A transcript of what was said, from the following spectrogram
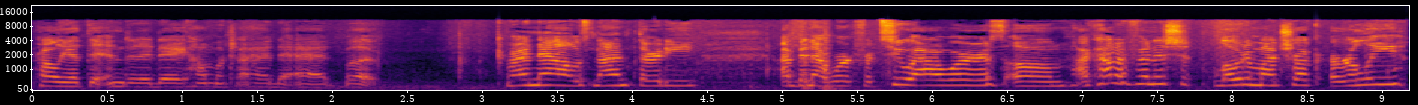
probably at the end of the day how much I had to add. But right now it's 9.30. I've been at work for two hours. Um, I kind of finished loading my truck early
